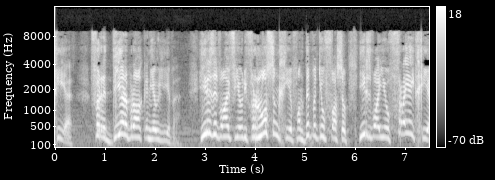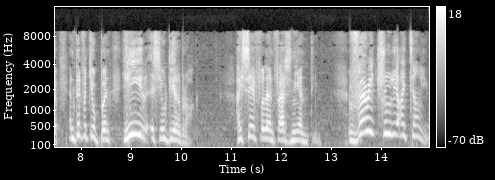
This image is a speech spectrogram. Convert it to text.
gee vir 'n deurbraak in jou lewe. Hier is dit waar hy vir jou die verlossing gee van dit wat jou vashou. Hier is waar hy jou vryheid gee in dit wat jou bind. Hier is jou deurbraak. Hy sê vir hulle in vers 19. Very truly I tell you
